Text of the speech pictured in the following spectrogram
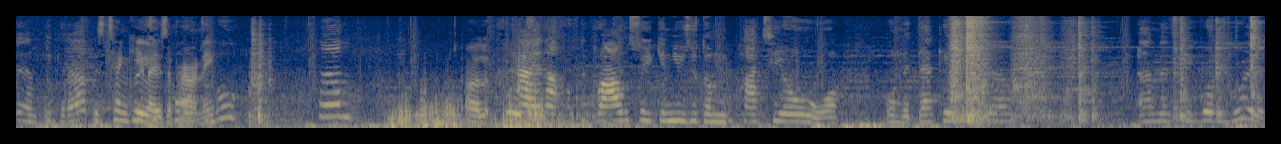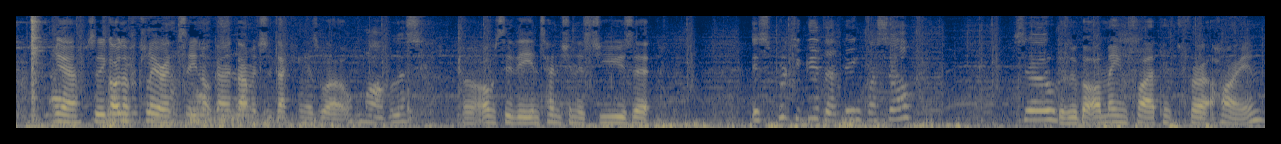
I can pick it up. It's 10 Pretty kilos apparently. Um, Oh, I look forward high to enough off the ground so you can use it on the patio or on the decking. So. And it's, you've got a grill. Yeah, so you've got enough clearance so you're not going to damage the decking as well. Marvelous. Uh, obviously, the intention is to use it It's pretty good, I think, myself. So, because we've got our main fire pit for at home,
